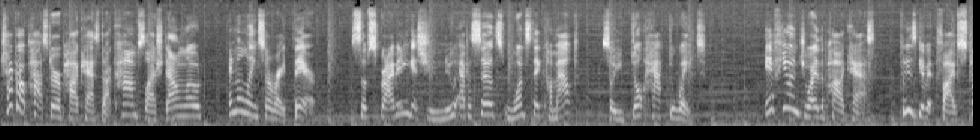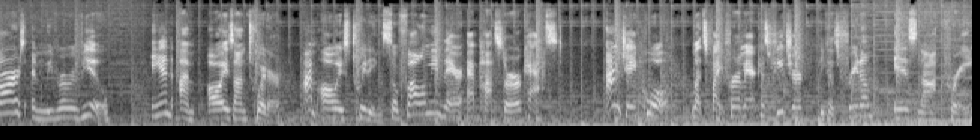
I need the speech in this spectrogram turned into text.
Check out potstirrerpodcast.com slash download, and the links are right there. Subscribing gets you new episodes once they come out, so you don't have to wait. If you enjoy the podcast, please give it five stars and leave a review. And I'm always on Twitter. I'm always tweeting, so follow me there at PotStirrerCast. I'm Jaye Poole. Let's fight for America's future because freedom is not free.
